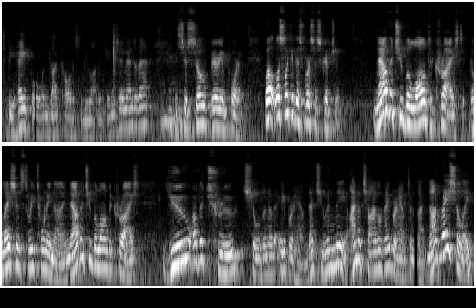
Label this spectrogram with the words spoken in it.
to be hateful when God called us to be loving. Can you say amen to that? Mm-hmm. It's just so very important. Well, let's look at this verse of scripture. Now that you belong to Christ, Galatians 3:29, now that you belong to Christ, you are the true children of Abraham. That's you and me. I'm a child of Abraham tonight. Not racially,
